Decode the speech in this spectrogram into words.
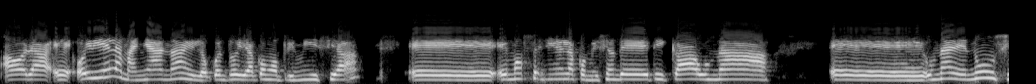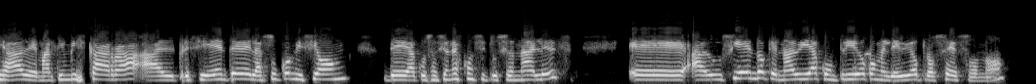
Ahora, eh, hoy día en la mañana, y lo cuento ya como primicia, eh, hemos tenido en la Comisión de Ética una eh, una denuncia de Martín Vizcarra al presidente de la subcomisión de acusaciones constitucionales, eh, aduciendo que no había cumplido con el debido proceso, ¿no?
